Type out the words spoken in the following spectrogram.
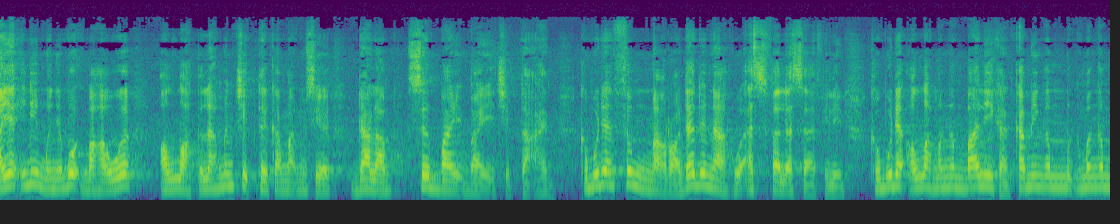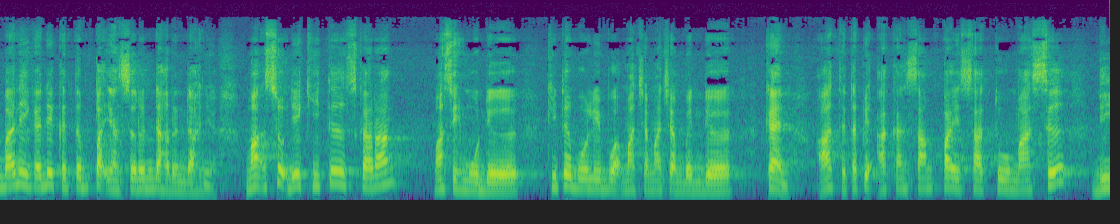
ayat ini menyebut bahawa Allah telah menciptakan manusia dalam sebaik-baik ciptaan. Kemudian thumma radadnahu asfala safilin. Kemudian Allah mengembalikan kami mengembalikan dia ke tempat yang serendah-rendahnya. Maksud dia kita sekarang masih muda, kita boleh buat macam-macam benda, kan ah tetapi akan sampai satu masa di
